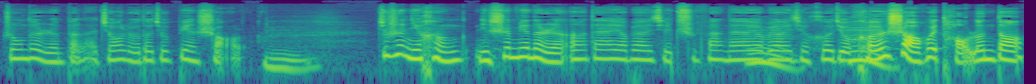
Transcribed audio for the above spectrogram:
中的人本来交流的就变少了。嗯，就是你很你身边的人啊，大家要不要一起吃饭？大家要不要一起喝酒？嗯很少会讨论到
